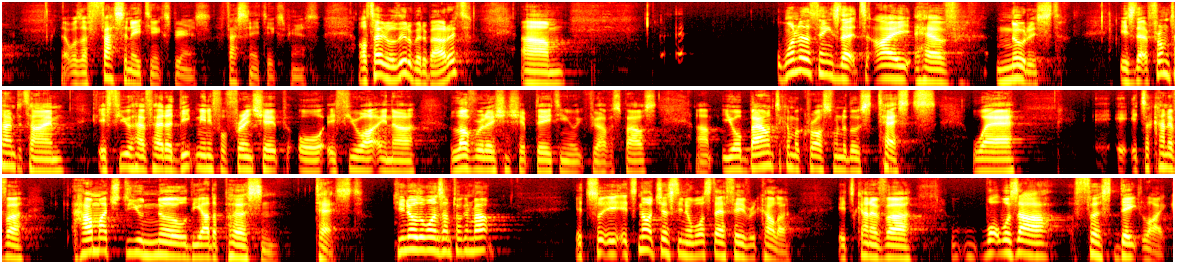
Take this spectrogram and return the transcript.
That was a fascinating experience. Fascinating experience. I'll tell you a little bit about it. Um, one of the things that I have noticed is that from time to time, if you have had a deep, meaningful friendship, or if you are in a love relationship, dating, or if you have a spouse, um, you're bound to come across one of those tests where it's a kind of a how much do you know the other person test. Do you know the ones I'm talking about? It's, it's not just, you know, what's their favorite color. It's kind of, uh, what was our first date like?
